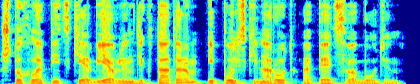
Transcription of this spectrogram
что Хлопицкий объявлен диктатором и польский народ опять свободен.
